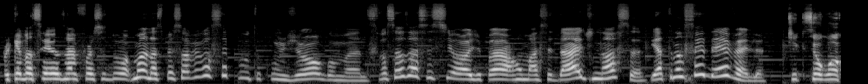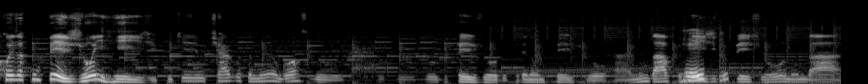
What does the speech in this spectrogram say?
Porque você usa a força do. Mano, as pessoas veem você puto com o jogo, mano. Se você usasse esse ódio pra arrumar a cidade, nossa, ia transcender, velho. Tinha que ser alguma coisa com Peugeot e Rage, porque o Thiago também eu gosto do. Do, do Peugeot, do prenome Peugeot. Ah, não dá. Rage? Rage do Peugeot, não dá.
